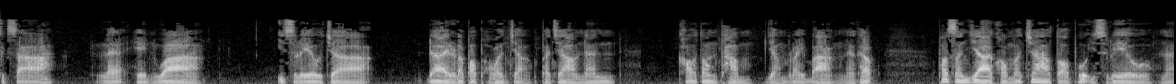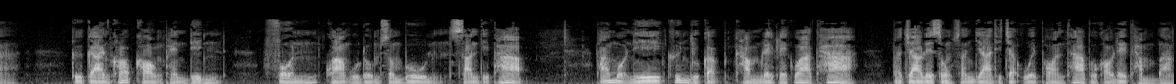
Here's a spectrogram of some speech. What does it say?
ศึกษาและเห็นว่าอิสราเอลจะได้รับพระพรจากพระเจ้านั้น เขาต้องทำอย่างไรบ้างนะครับ พระสัญญาของพระเจ้าต่อพวกอิสราเอลนะคือการครอบครองแผ่นดิน ฝน ความอุดมสมบูรณ์ สันติภาพ ทั้งหมดนี้ขึ้นอยู่กับคำเล็กๆว่าถ้าพระเจ้าได้ทรงสัญญาที่จะอวยพรถ้าพวกเขาได้ทำบาง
